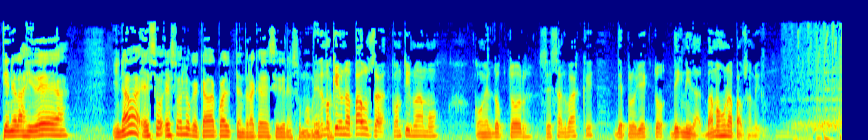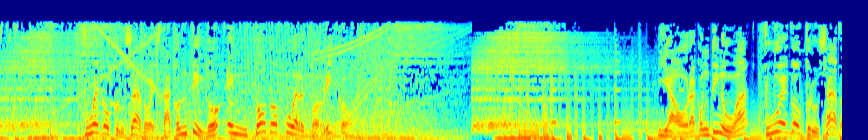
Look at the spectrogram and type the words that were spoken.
tiene las ideas y nada, eso eso es lo que cada cual tendrá que decidir en su momento. Tenemos que ir a una pausa, continuamos con el doctor César Vázquez de Proyecto Dignidad. Vamos a una pausa, amigos. Fuego Cruzado está contigo en todo Puerto Rico. Y ahora continúa Fuego Cruzado.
